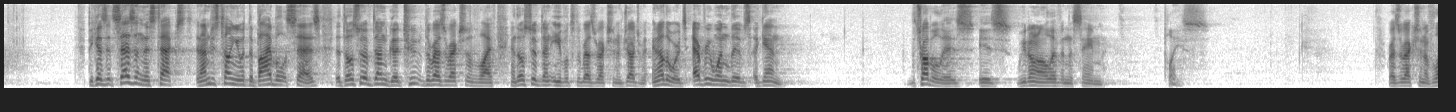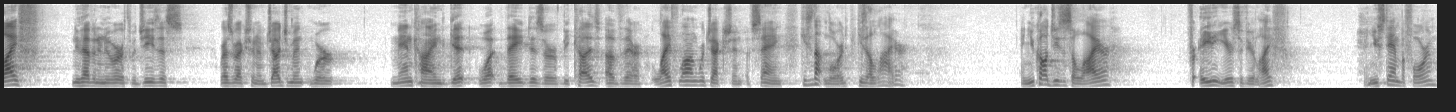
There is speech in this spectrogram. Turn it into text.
Because it says in this text, and I'm just telling you what the Bible says, that those who have done good to the resurrection of life, and those who have done evil to the resurrection of judgment. In other words, everyone lives again. The trouble is, is we don't all live in the same place. Resurrection of life, new heaven and new earth with Jesus. Resurrection of judgment, where mankind get what they deserve because of their lifelong rejection of saying, He's not Lord, He's a liar and you call Jesus a liar for 80 years of your life, and you stand before him,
